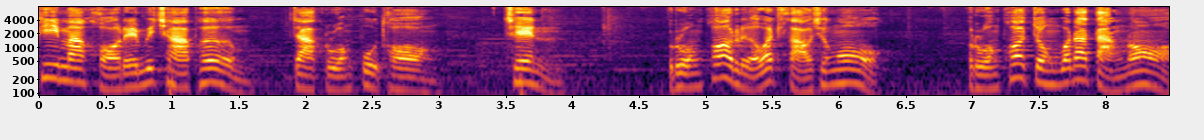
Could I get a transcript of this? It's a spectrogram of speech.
ที่มาขอเรียนวิชาเพิ่มจากหลวงปู่ทอง เช่น หลวงพ่อเหลือวัดสาวชะโงก หลวงพ่อจงวัดหน้าต่างนอก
